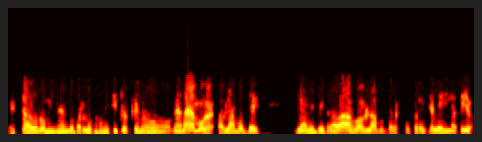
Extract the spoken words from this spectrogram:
estado nominando para los municipios que no ganamos, hablamos de planes de trabajo, hablamos de las conferencias legislativas.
